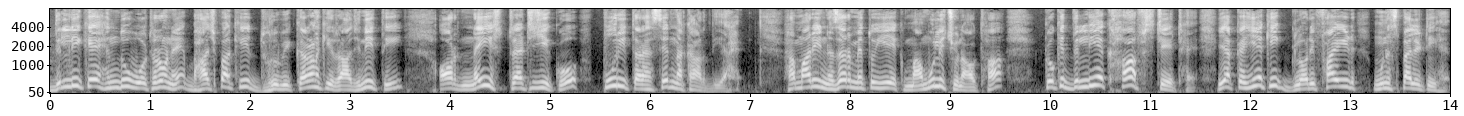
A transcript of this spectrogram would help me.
दिल्ली के हिंदू वोटरों ने भाजपा की ध्रुवीकरण की राजनीति और नई स्ट्रेटजी को पूरी तरह से नकार दिया है। हमारी नज़र में तो ये एक मामूली चुनाव था, क्योंकि दिल्ली एक हाफ़ स्टेट है, या कहिए कि ग्लोरीफाइड म्यूनिसपैलिटी है।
